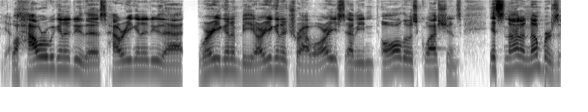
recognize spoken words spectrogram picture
Yes. Well, how are we going to do this? How are you going to do that? Where are you going to be? Are you going to travel? Are you? I mean, all those questions. It's not a numbers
